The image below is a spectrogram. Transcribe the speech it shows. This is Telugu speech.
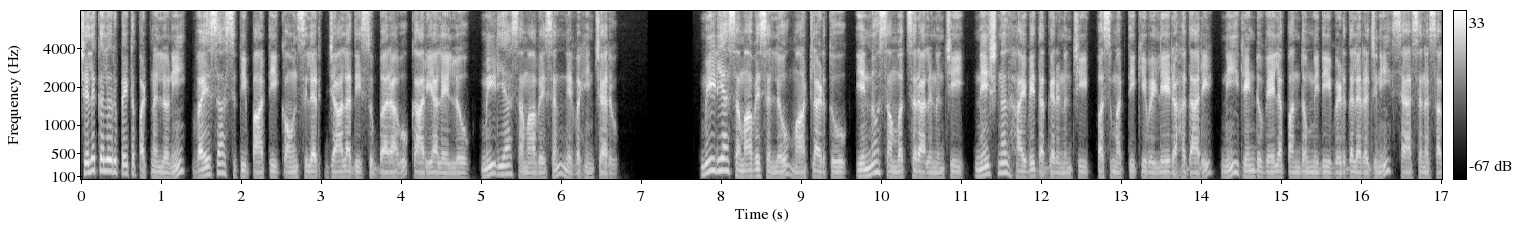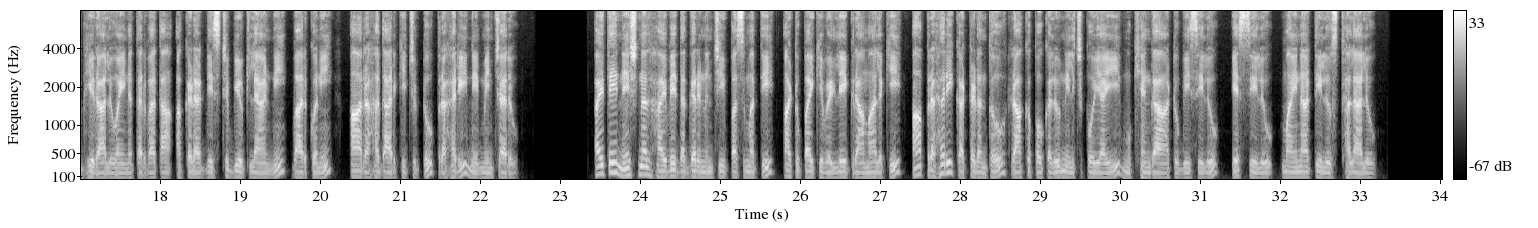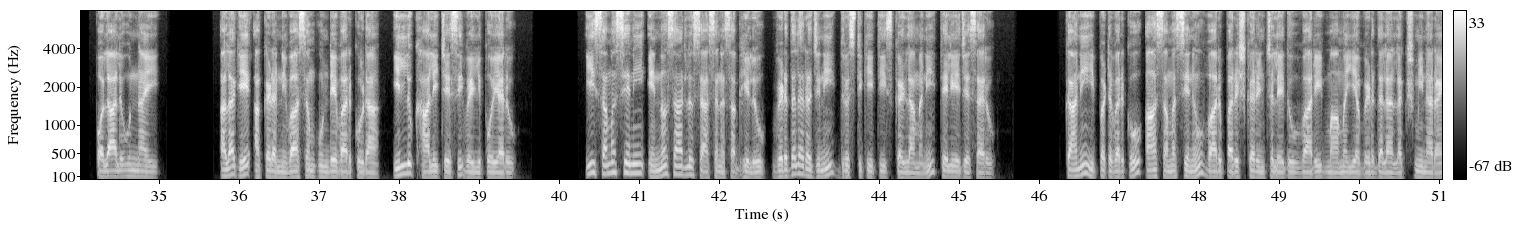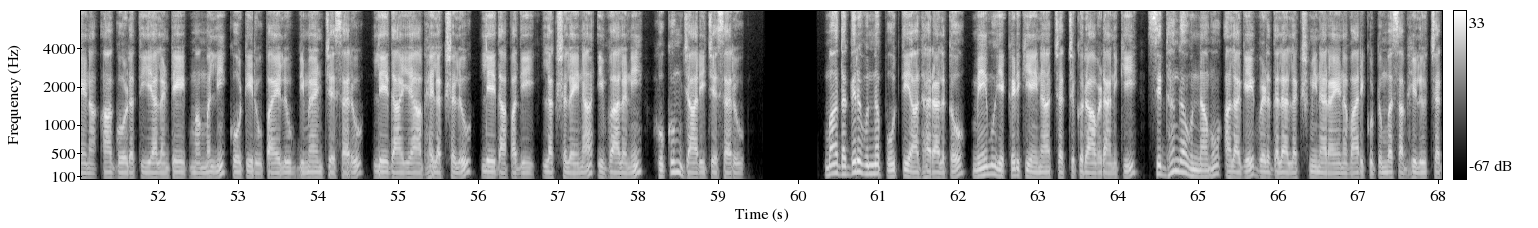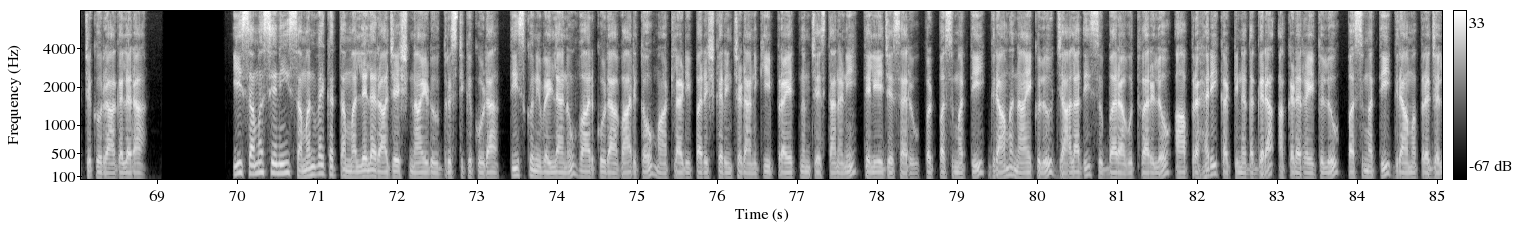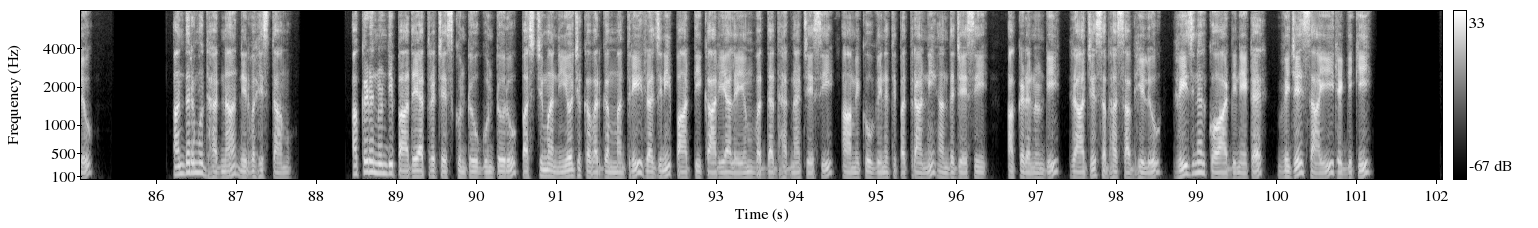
Chilakaluripet పట్నంలోని YSRCP party councillor Jaladi Subbarao కార్యాలయంలో మీడియా సమావేశం నిర్వహించారు. మీడియా సమావేశంలో మాట్లాడుతూ ఎన్నో సంవత్సరాల నుంచి నేషనల్ హైవే దగ్గర నుంచి పసుమర్తికి వెళ్ళే రహదారి ని రెండు వేల పంతొమ్మిది విడుదల రజని శాసనసభ్యురాలు అయిన తర్వాత అక్కడ డిస్ట్రిబ్యూట్ ల్యాండ్ని వారుకొని ఆ రహదారికి చుట్టూ ప్రహరీ నిర్మించారు. అయితే నేషనల్ హైవే దగ్గర నుంచి పసుమత్తి అటుపైకి వెళ్ళే గ్రామాలకి ఆ ప్రహరీ కట్టడంతో రాకపోకలు నిలిచిపోయాయి. ముఖ్యంగా అటు బీసీలు ఎస్సీలు మైనార్టీలు స్థలాలు పొలాలు ఉన్నాయి. అలాగే అక్కడ నివాసం ఉండేవారు కూడా ఇల్లు ఖాళీ చేసి వెళ్ళిపోయారు ఈ సమస్యని ఎన్నోసార్లు శాసనసభ్యులు విడుదల రజని దృష్టికి తీసుకెళ్ళామని తెలియజేశారు. కాని ఇప్పటివరకు ఆ సమస్యను వారు పరిష్కరించలేదు. వారి మామయ్య విడుదల లక్ష్మీనారాయణ ఆ గోడ తీయాలంటే మమ్మల్ని కోటి రూపాయలు డిమాండ్ చేశారు. లేదా యాభై లక్షలు లేదా పది లక్షలైనా ఇవ్వాలని హుకుం జారీ చేశారు. మా దగ్గర ఉన్న పూర్తి ఆధారాలతో మేము ఎక్కడికి అయినా చర్చకు రావడానికి సిద్ధంగా ఉన్నాము. అలాగే విడుదల లక్ష్మీనారాయణ వారి కుటుంబ సభ్యులు చర్చకు రాగలరా? ఈ సమస్యని సమన్వయకర్త మల్లెల రాజేష్ నాయుడు దృష్టికి కూడా తీసుకుని వెళ్ళాను వారు కూడా వారితో మాట్లాడి పరిష్కరించడానికి ప్రయత్నం చేస్తానని తెలియజేశారు. పసుమర్తి గ్రామ నాయకులు జాలాది సుబ్బారావు త్వరలో ఆ ప్రహరీ కట్టిన దగ్గర అక్కడ రైతులు పసుమర్తి గ్రామ ప్రజలు అందరము ధర్నా నిర్వహిస్తాము. అక్కడ నుండి పాదయాత్ర చేసుకుంటూ గుంటూరు పశ్చిమ నియోజకవర్గం మంత్రి రజనీ పార్టీ కార్యాలయం వద్ద ధర్నా చేసి ఆమెకు వినతిపత్రాన్ని అందజేసి అక్కడ నుండి రాజ్యసభ సభ్యులు రీజనల్ కోఆర్డినేటర్ విజయసాయి రెడ్డికి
